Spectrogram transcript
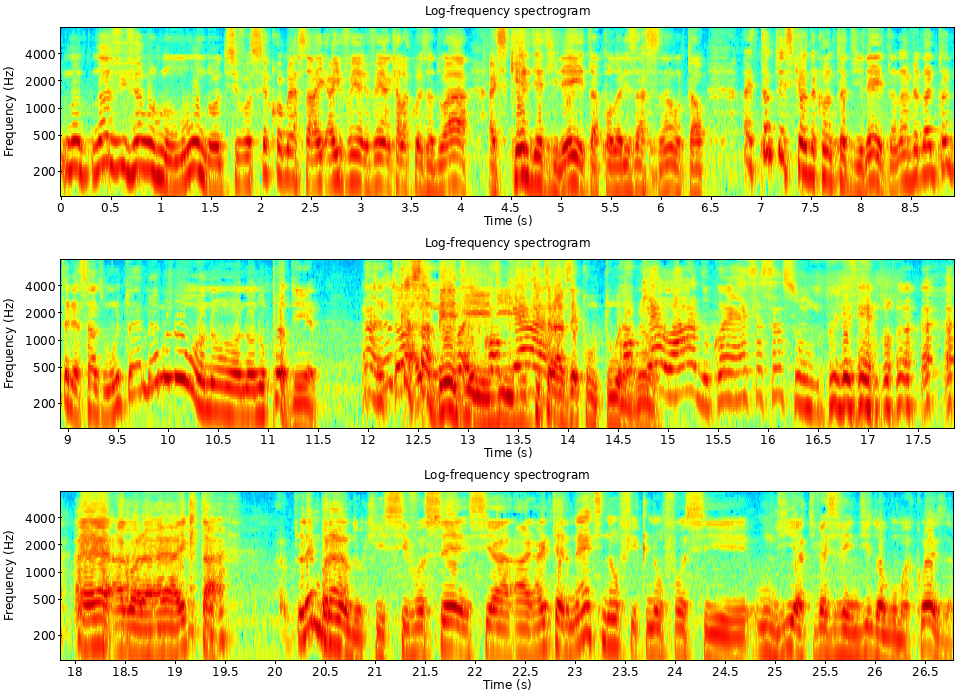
no- nós vivemos num mundo onde se você começa. Aí, aí vem, vem aquela coisa do ah, a esquerda e a direita, a polarização e tal. Aí, tanto a esquerda quanto a direita, na verdade, estão interessados muito é mesmo no, no, no- no poder. Não, Não então, quer saber e- de, e de- de, qualquer- trazer cultura, Qualquer não. lado conhece a Samsung, por exemplo. É, agora, é aí que tá. Lembrando que se você, se a, a- internet não, fica, não fosse um dia tivesse vendido alguma coisa,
